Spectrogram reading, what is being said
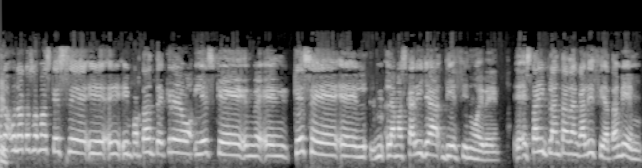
Una, una, cosa más que es eh, importante, creo, y es que, que es el, la mascarilla 19. Está implantada en Galicia también.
